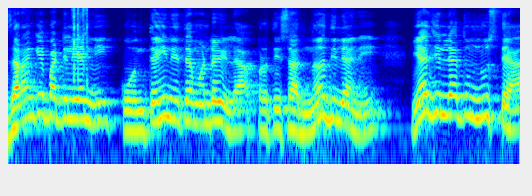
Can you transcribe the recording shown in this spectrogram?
जरांगे पाटील यांनी कोणत्याही नेत्या मंडळीला प्रतिसाद न दिल्याने या जिल्ह्यातून नुसत्या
